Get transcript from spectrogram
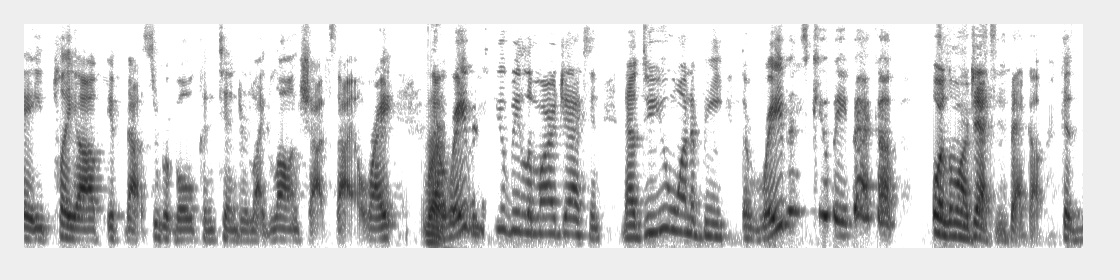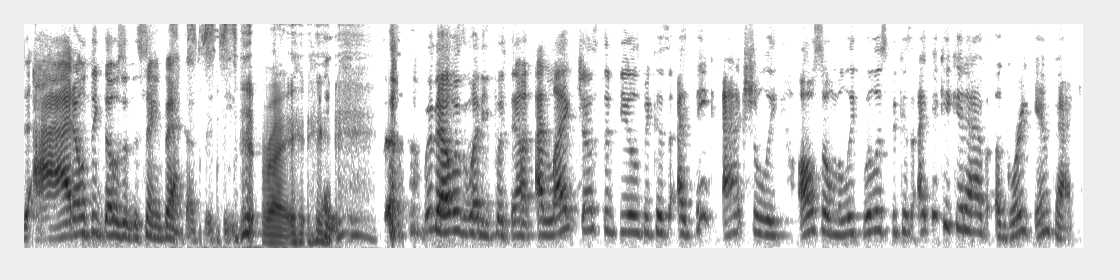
a playoff, if not Super Bowl contender, like long shot style, right? right. Now, Ravens QB Lamar Jackson. Now, do you want to be the Ravens QB backup or Lamar Jackson's backup because I don't think those are the same backups this season. right. but that was what he put down. I like Justin Fields because I think actually also Malik Willis because I think he could have a great impact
